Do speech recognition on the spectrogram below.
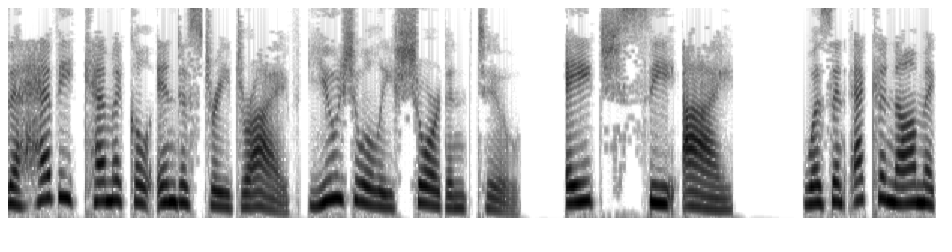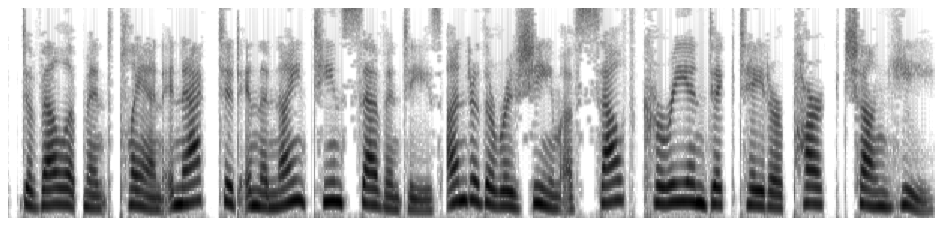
The Heavy Chemical Industry Drive usually shortened to HCI was an economic development plan enacted in the 1970s under the regime of South Korean dictator Park Chung-hee.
